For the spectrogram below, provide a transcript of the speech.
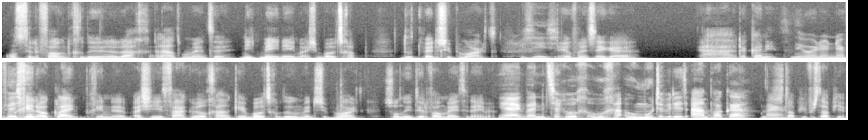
ons telefoon gedurende de dag een aantal momenten niet meenemen als je een boodschap doet bij de supermarkt. Precies. Heel veel mensen denken, ja, dat kan niet. Die worden nerveus. Begin ook klein. Begin, uh, als je het vaak wil, ga een keer een boodschap doen met de supermarkt zonder je telefoon mee te nemen. Ja, ik wou net zeggen, hoe, hoe, ga, hoe moeten we dit aanpakken? Maar... Stapje voor stapje.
